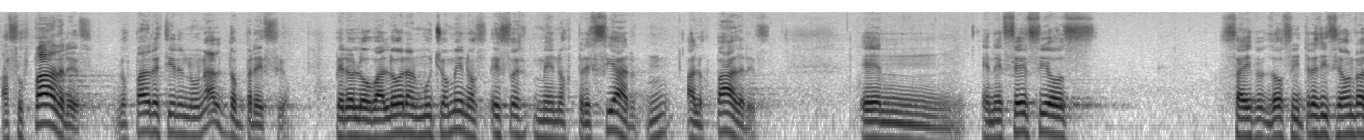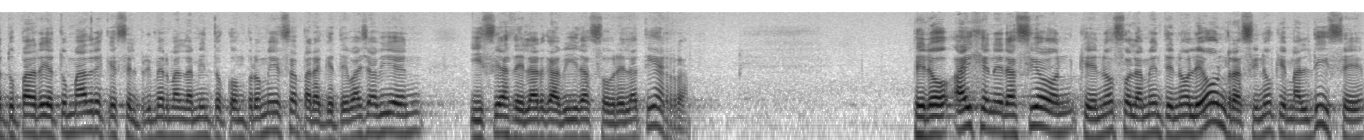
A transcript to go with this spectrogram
a sus padres. Los padres tienen un alto precio pero los valoran mucho menos. Eso es menospreciar a los padres. En, Efesios 6, 2 y 3 dice, honra a tu padre y a tu madre, que es el primer mandamiento con promesa para que te vaya bien y seas de larga vida sobre la tierra. Pero hay generación que no solamente no le honra, sino que maldice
